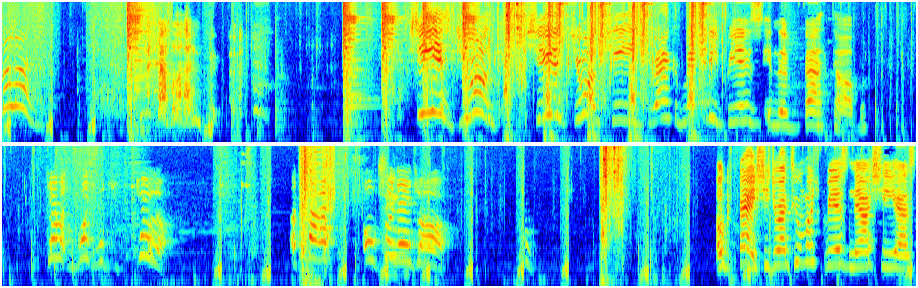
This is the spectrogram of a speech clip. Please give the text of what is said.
Melon. Melon. she is drunk. She is drunk. She drank many beers in the bathtub. Damn it! What would you Kill her. Attack! Ultra Ninja! Okay, she drank too much beers. Now she has.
